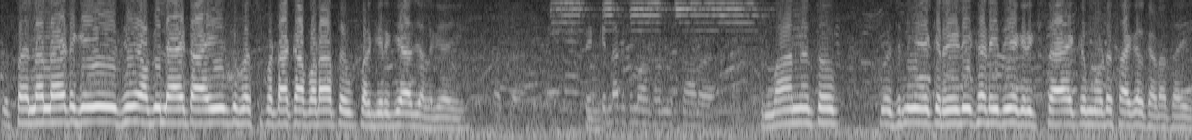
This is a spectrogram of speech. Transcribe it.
तो पहला लाइट गई थी अभी लाइट आई तो बस पटाखा पड़ा तो ऊपर गिर गया जल गया ये सामान तो कुछ नहीं है एक रेडी खड़ी थी एक रिक्शा एक मोटरसाइकिल खड़ा था ये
